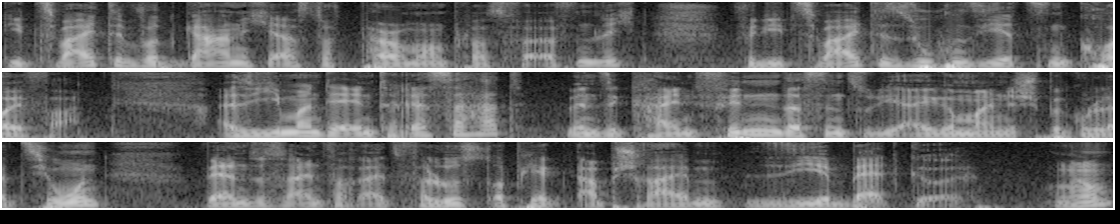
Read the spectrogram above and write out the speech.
Die zweite wird gar nicht erst auf Paramount Plus veröffentlicht. Für die zweite suchen sie jetzt einen Käufer. Also jemand, der Interesse hat, wenn sie keinen finden, das sind so die allgemeine Spekulation, werden sie es einfach als Verlustobjekt abschreiben, siehe Batgirl. Ja?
